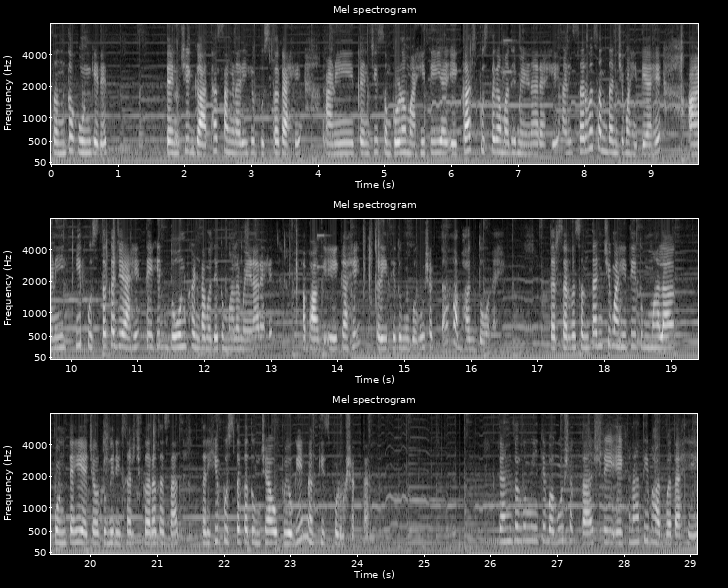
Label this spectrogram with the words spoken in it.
संत होऊन गेलेत त्यांची गाथा सांगणारी हे पुस्तक आहे. आणि त्यांची संपूर्ण माहिती या एकाच पुस्तकामध्ये मिळणार आहे. आणि सर्व संतांची माहिती आहे. आणि ही पुस्तकं जी आहेत ते ही दोन खंडामध्ये तुम्हाला मिळणार आहेत. हा भाग एक आहे तर इथे तुम्ही बघू शकता हा भाग दोन आहे. तर सर्व संतांची माहिती तुम्हाला कोणत्याही याच्यावर तुम्ही रिसर्च करत असाल तर ही पुस्तकं तुमच्या उपयोगी नक्कीच पडू शकतात. त्यानंतर तुम्ही इथे बघू शकता श्री एकनाथी भागवत आहे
